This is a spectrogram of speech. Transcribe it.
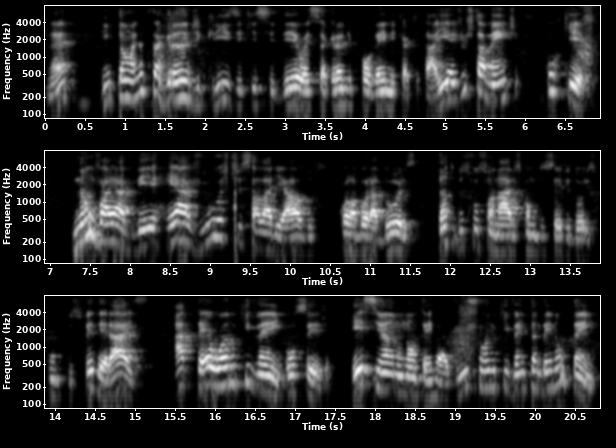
Né? Então, essa grande crise que se deu, essa grande polêmica que está aí, é justamente porque não vai haver reajuste salarial dos colaboradores, tanto dos funcionários como dos servidores públicos federais, até o ano que vem. Ou seja, esse ano não tem reajuste, o ano que vem também não tem.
